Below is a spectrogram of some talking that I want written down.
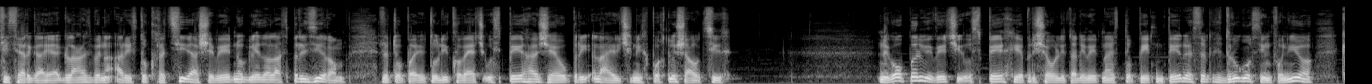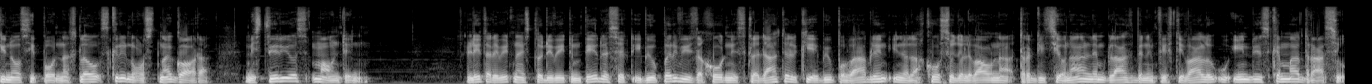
Sicer ga je glasbena aristokracija še vedno gledala s prezirom, zato pa je toliko več uspeha žel pri lajičnih poslušalcih. Njegov prvi večji uspeh je prišel leta 1955 z drugo simfonijo, ki nosi pod naslov Skrivnostna gora, Mysterious Mountain. Leta 1959 je bil prvi zahodni skladatelj, ki je bil povabljen in je lahko sodeloval na tradicionalnem glasbenem festivalu v indijskem Madrasu.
